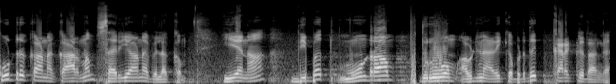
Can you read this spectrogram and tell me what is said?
கூற்றுக்கான காரணம் சரியான விளக்கம். ஏன்னா திபத் மூன்றாம் துருவம் அப்படின்னு அழைக்கப்படுது. கரெக்டு தாங்க.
